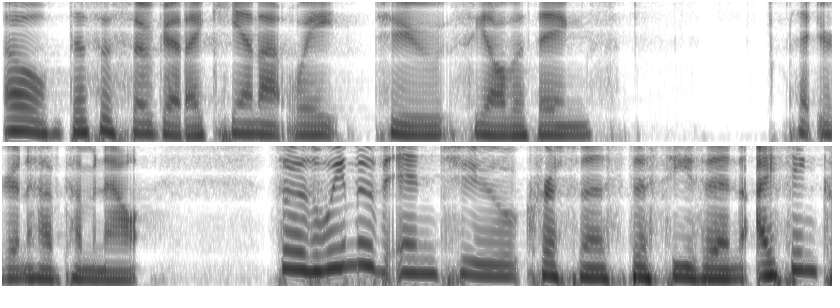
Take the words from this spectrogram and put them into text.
Oh, this is so good. I cannot wait to see all the things that you're going to have coming out. So as we move into Christmas this season, I think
